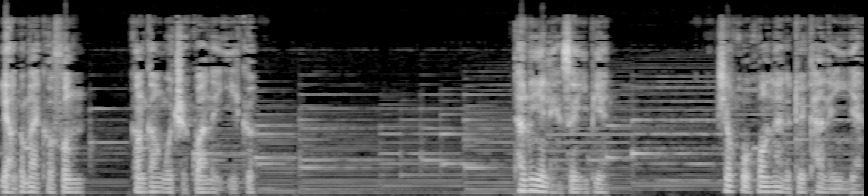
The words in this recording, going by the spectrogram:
两个麦克风，刚刚我只关了一个。”他们也脸色一变，相互慌乱地对看了一眼。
